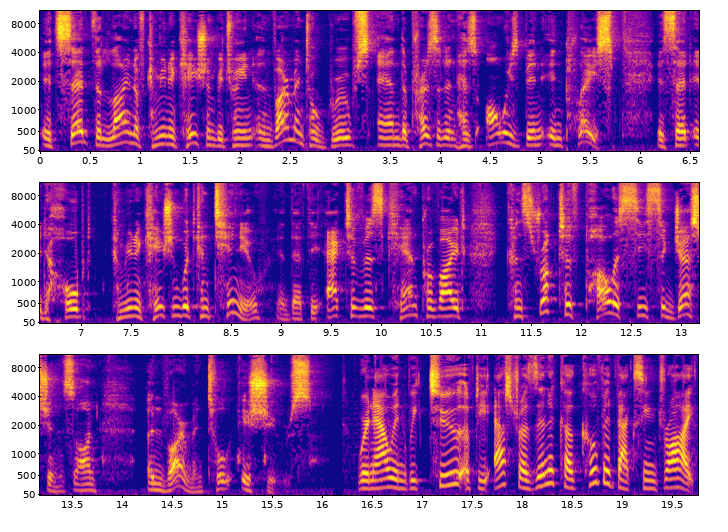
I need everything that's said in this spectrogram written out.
It said the line of communication between environmental groups and the president has always been in place. It said it hoped communication would continue and that the activists can provide constructive policy suggestions on environmental issues. We're now in week two of the AstraZeneca COVID vaccine drive.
